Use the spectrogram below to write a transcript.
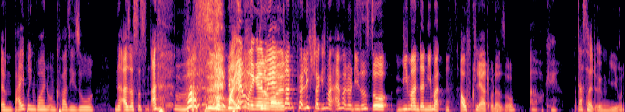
ähm, beibringen wollen und quasi so, ne, also das ist ein an Was? Beibringen Julia ist wollen? gerade völlig schock. Ich meine einfach nur dieses so, wie man dann jemanden aufklärt oder so. Ah, okay. Das halt irgendwie und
